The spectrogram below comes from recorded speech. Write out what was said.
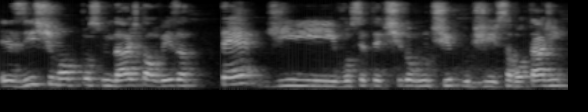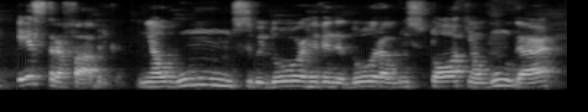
existe uma possibilidade, talvez até de você ter tido algum tipo de sabotagem extra-fábrica. Em algum distribuidor, revendedor, algum estoque, em algum lugar,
